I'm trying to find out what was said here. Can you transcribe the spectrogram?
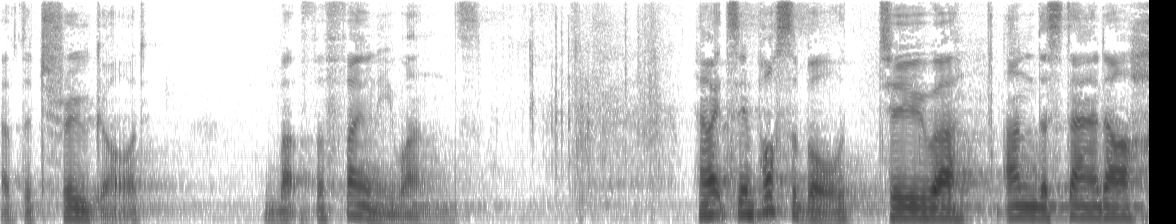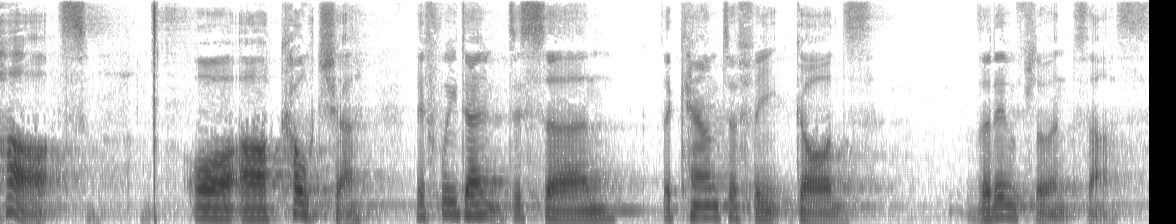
of the true God, but for phony ones. Now, it's impossible to uh, understand our hearts or our culture if we don't discern the counterfeit gods that influence us.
